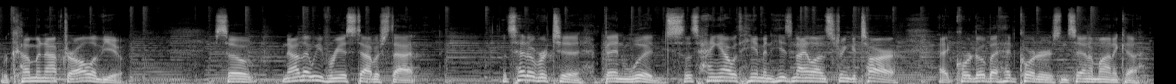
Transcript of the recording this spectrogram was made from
We're coming after all of you. So now that we've reestablished that, let's head over to Ben Woods. Let's hang out with him and his nylon string guitar at Cordoba headquarters in Santa Monica.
